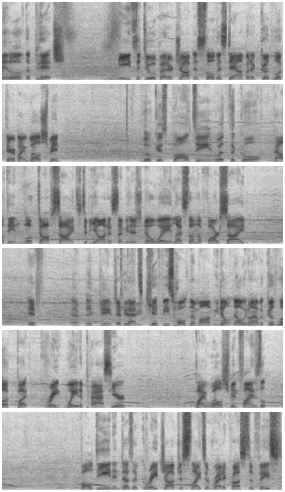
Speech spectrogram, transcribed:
middle of the pitch needs to do a better job to slow this down, but a good look there by Welshman. Lucas Baldin with the goal. Baldin looked off sides, to be honest. I mean, there's no way, unless on the far side, if James if that's Kiffe's holding him on, we don't know. We don't have a good look, but great way to pass here by Welshman. Finds Baldin and does a great job, just slides it right across the face.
